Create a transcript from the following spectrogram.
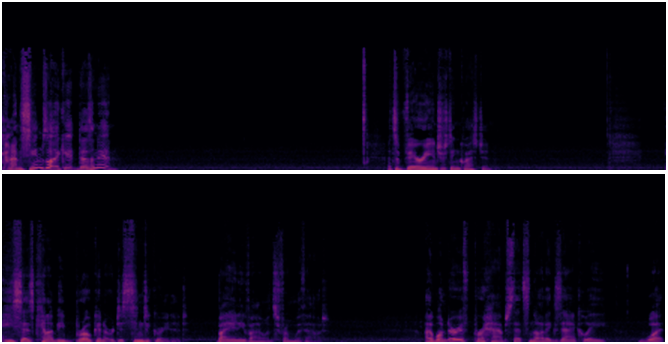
kind of seems like it, doesn't it? That's a very interesting question. He says cannot be broken or disintegrated by any violence from without. I wonder if perhaps that's not exactly what.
